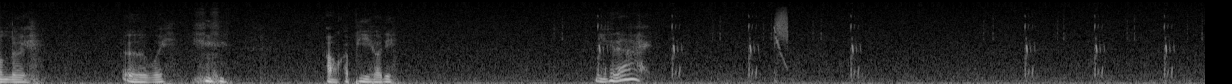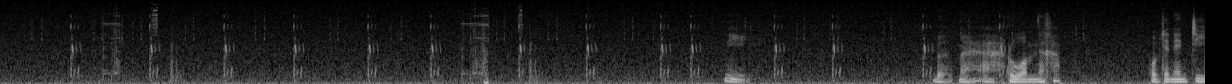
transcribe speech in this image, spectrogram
มดเลย เออเว้ย เอากับพี่เขาดิ นี่ก็ได้ นี่ เบิกมาอะรวมนะครับ ผมจะเน้นจี้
